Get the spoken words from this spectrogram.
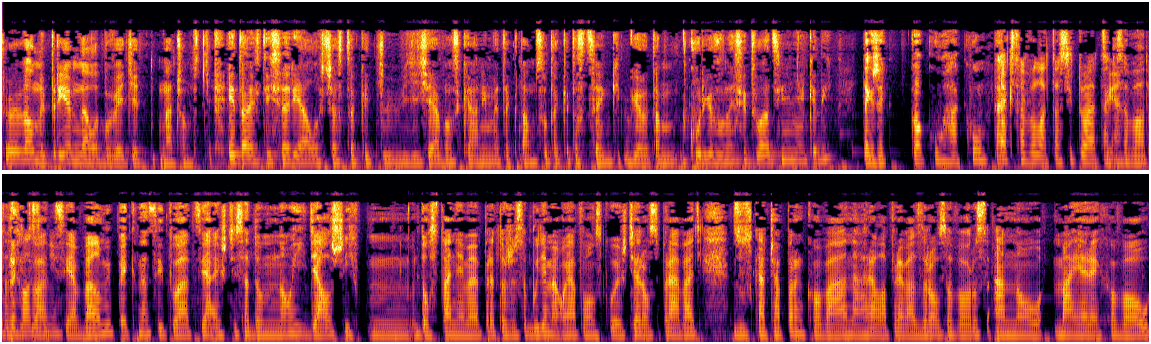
Čo je veľmi príjemné, lebo viete, na čom ste. Je to aj v tých seriáloch často, keď vidíte japonské anime, tak tam sú takéto scénky, bývajú tam kuriózne situácie niekedy. Takže kokuhaku. Tak, tak sa volá tá situácia. Tak sa volá tá situácia. Veľmi pekná situácia. Ešte sa do mnohých ďalších mm, dostaneme, pretože sa budeme o Japonsku ešte rozprávať. Zuzka Čaprn Stanková nahrala pre vás rozhovor s Annou Majerechovou.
